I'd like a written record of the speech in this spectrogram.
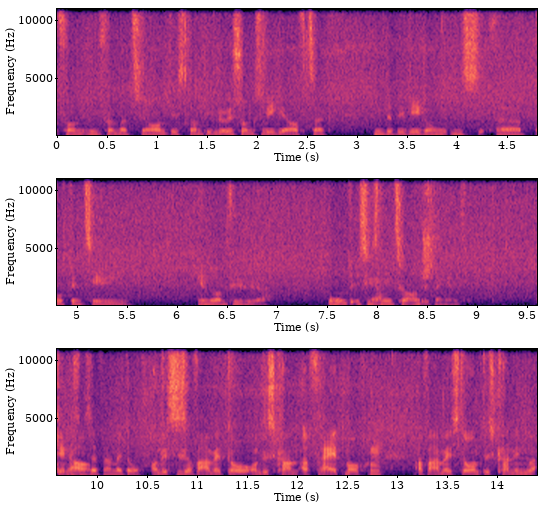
von Information, das dann die Lösungswege aufzeigt, in der Bewegung ist äh, potenziell enorm viel höher. Und es ist ja. nicht so anstrengend. Genau. Das ist auf einmal da. Und es ist auf einmal da und es kann eine Freude machen, auf einmal ist da und das kann ich nur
